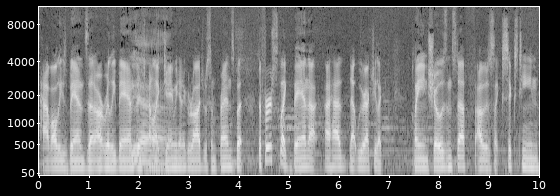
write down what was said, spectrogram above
have all these bands that aren't really bands. They're just kind of like jamming in a garage with some friends. But the first like band that I had that we were actually like playing shows and stuff. I was like 16.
